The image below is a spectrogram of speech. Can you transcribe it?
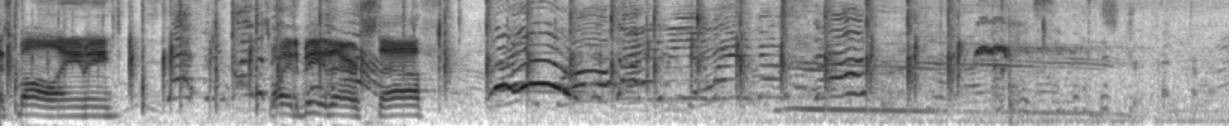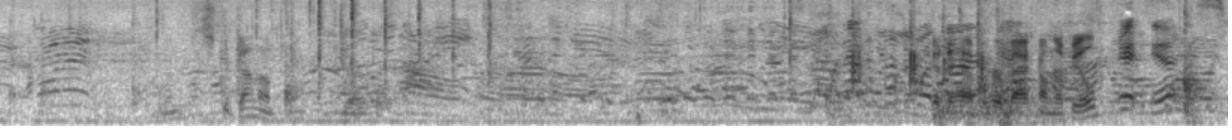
Nice ball, Amy. Stephanie, It's way to be there, Steph. Good to you. Way to go, Steph. Scoot down up there. Good to have her back on the field. It is.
